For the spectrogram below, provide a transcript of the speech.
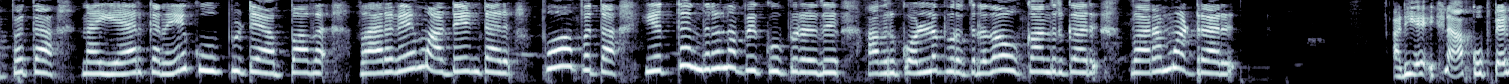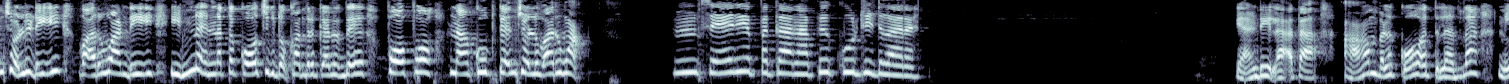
அப்பத்தா நான் ஏற்கனவே கூப்பிட்டேன் அப்பாவை. வரவே மாட்டேன்ட்டாரு. போ அப்பத்தா எத்தனை தடவை நான் போய் கூப்பிடுறது? அவர் கொல்லப்புறத்துல தான் உட்காந்துருக்காரு வரமாட்டாரு அடியே நான் கூப்பிட்டேன்னு சொல்லிடி வருவான்டி. இன்னும் என்னத்த கோச்சுக்கிட்டு உட்காந்துருக்கிறது போ போ நான் கூப்பிட்டேன்னு சொல்லி வருவான். ம் சரி அப்பத்தா நான் போய் கூட்டிட்டு வரேன். ஏண்டி லாதா ஆம்பளை கோவத்துல இருந்தா நீ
